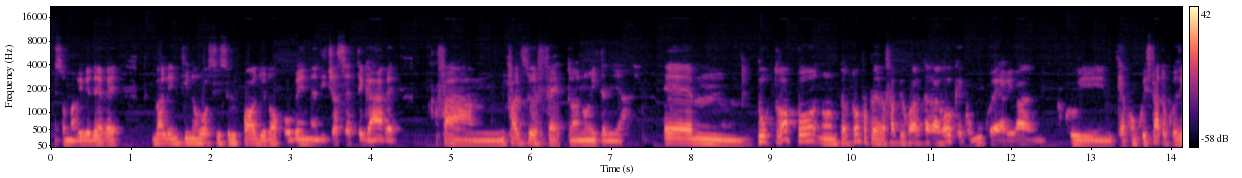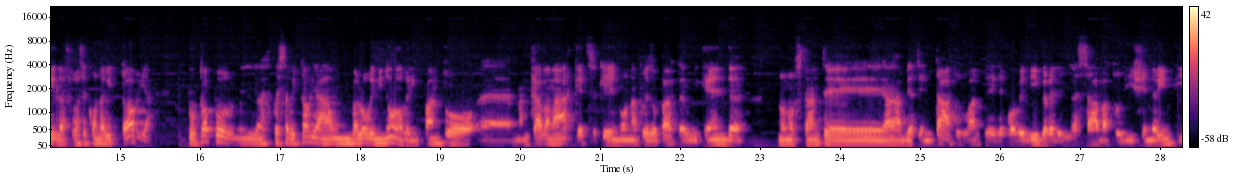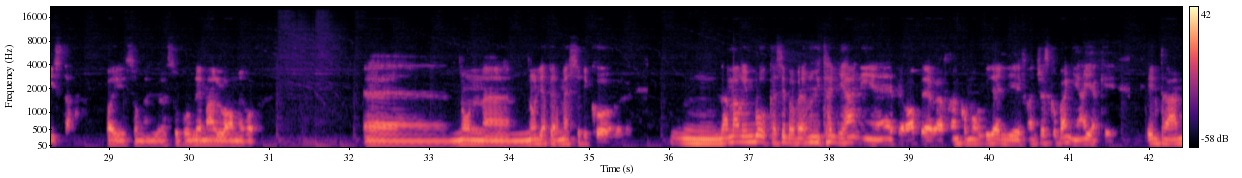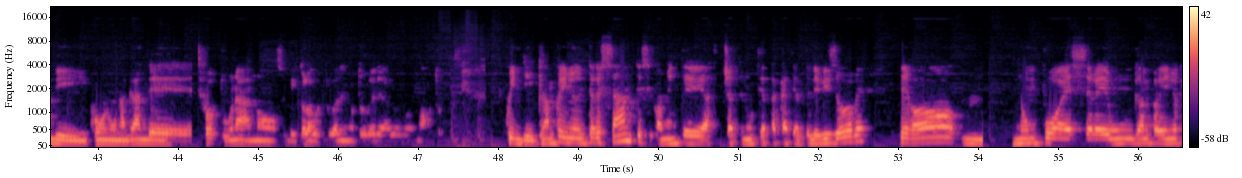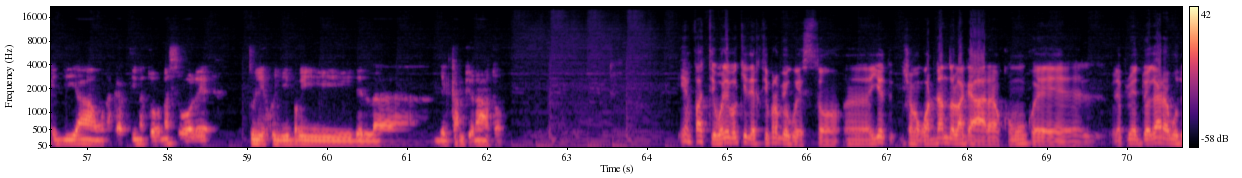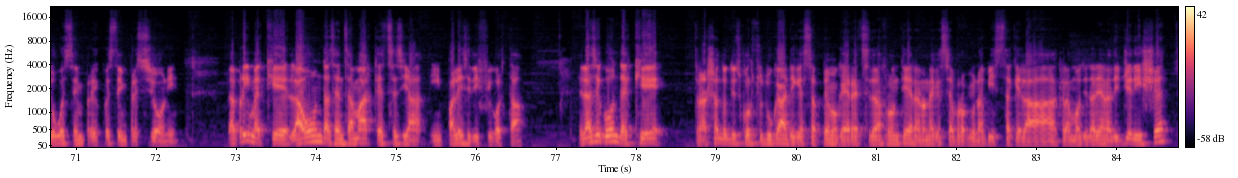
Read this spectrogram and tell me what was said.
insomma rivedere Valentino Rossi sul podio dopo ben 17 gare fa, fa il suo effetto a noi italiani. E, ehm, purtroppo, non, purtroppo per Fabio Quartararo che comunque arriva, cui, che ha conquistato così la sua seconda vittoria Purtroppo la, questa vittoria ha un valore minore in quanto eh, mancava Marquez che non ha preso parte al weekend nonostante abbia tentato durante le prove libere del sabato di scendere in pista, poi insomma il suo problema all'omero eh, non, non, gli ha permesso di correre. Mm, l'amaro in bocca sempre per noi italiani è però per Franco Morbidelli e Francesco Bagnaia che entrambi con una grande sfortuna hanno subito la rottura del motore della loro moto. Quindi Gran Premio interessante, sicuramente ci ha tenuti attaccati al televisore, però mh, non può essere un Gran Premio che dia una cartina tornasole sugli equilibri del, del campionato. Io infatti volevo chiederti proprio questo, eh, io diciamo guardando la gara o comunque le prime due gare ho avuto queste, impre- queste impressioni. La prima è che la Honda senza Marquez sia in palese difficoltà e la seconda è che tralasciando il discorso Ducati che sappiamo che ai Rezzi della Frontiera non è che sia proprio una pista che la, che la moto italiana digerisce,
